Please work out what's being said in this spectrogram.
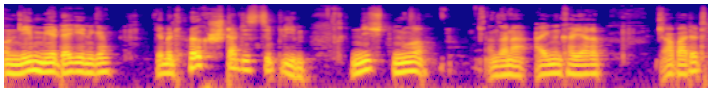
Und neben mir derjenige, der mit höchster Disziplin nicht nur an seiner eigenen Karriere arbeitet,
